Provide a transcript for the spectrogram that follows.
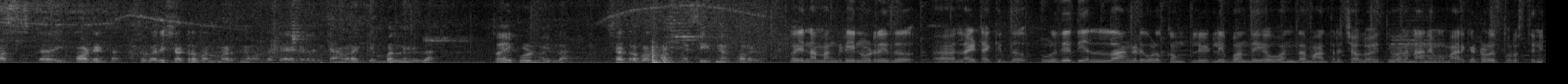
ಮಸ್ಟ್ ಇಂಪಾರ್ಟೆಂಟ್ ಸೊ ಬರೀ ಶಟ್ರ್ ಬಂದ್ ಮಾಡ್ತೀನಿ. ಒಂದೇ ಕೈ ಹಿಡಿದೀನಿ. ಕ್ಯಾಮ್ರಾ ಗಿಂಬಲ್ನೂ ಇಲ್ಲ ಟ್ರೈಪೋರ್ಡ್ನೂ ಇಲ್ಲ. ಶಟ್ರ್ ಬಂದ್ ಮಾಡ್ತೀನಿ ಹೊರಗೆ. ಬೈ, ನಮ್ಮ ಅಂಗಡಿ ನೋಡ್ರಿ ಇದು ಲೈಟ್ ಹಾಕಿದ್ದು. ಉಳಿದಿದ್ದು ಎಲ್ಲ ಅಂಗಡಿಗಳು ಕಂಪ್ಲೀಟ್ಲಿ ಬಂದ್, ಈಗ ಒಂದ ಮಾತ್ರ ಚಾಲೂ ಐತಿ ಇವಾಗ ನಾನು ನಿಮ್ಗೆ ಮಾರ್ಕೆಟ್ ಒಳಗೆ ತೋರಿಸ್ತೀನಿ.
